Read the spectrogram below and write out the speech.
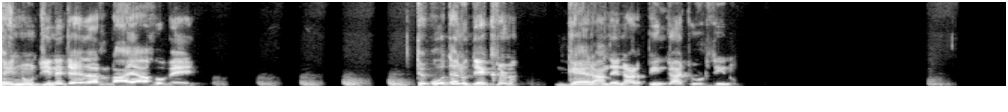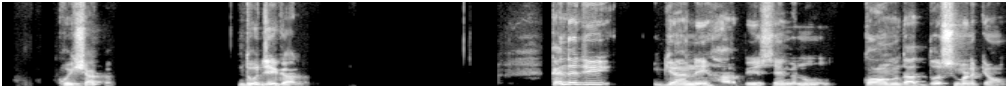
ਤੈਨੂੰ ਜਿਹਨੇ ਜਥੇਦਾਰ ਲਾਇਆ ਹੋਵੇ ਤੇ ਉਹ ਤੈਨੂੰ ਦੇਖਣ ਗੈਰਾਂ ਦੇ ਨਾਲ ਪੀਂਗਾ ਝੂਠਦੀ ਨੂੰ। ਕੋਈ ਸ਼ੱਕ? ਦੂਜੀ ਗੱਲ। ਕਹਿੰਦੇ ਜੀ, ਗਿਆਨੀ ਹਰਪ੍ਰੀਤ ਸਿੰਘ ਨੂੰ ਕੌਮ ਦਾ ਦੁਸ਼ਮਣ ਕਿਉਂ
